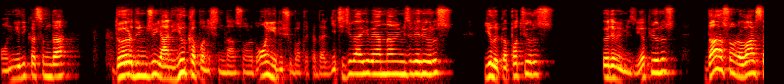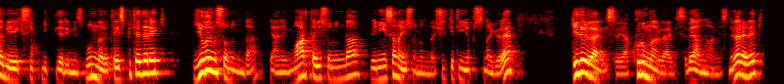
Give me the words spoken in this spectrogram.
17 Kasım'da, dördüncü yani yıl kapanışından sonra da 17 Şubat'a kadar geçici vergi beyannamemizi veriyoruz. Yılı kapatıyoruz, ödememizi yapıyoruz. Daha sonra varsa bir eksikliklerimiz bunları tespit ederek yılın sonunda yani Mart ayı sonunda ve Nisan ayı sonunda şirketin yapısına göre gelir vergisi veya kurumlar vergisi beyannamesini vererek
